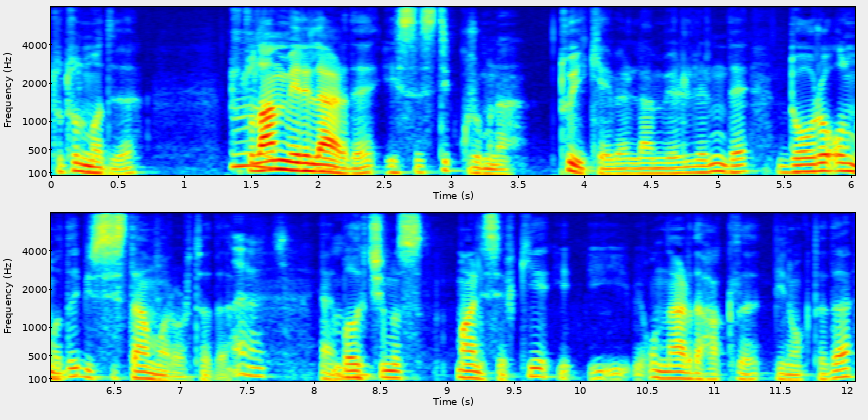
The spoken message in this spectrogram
tutulmadığı, Tutulan hmm. verilerde istatistik kurumuna TÜİK'e verilen verilerin de doğru olmadığı bir sistem var ortada. Evet. Yani hmm. balıkçımız maalesef ki onlar da haklı bir noktada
